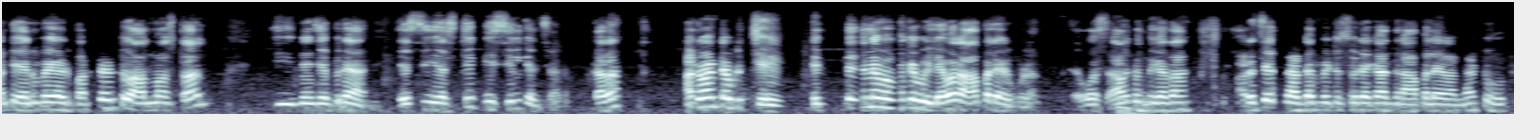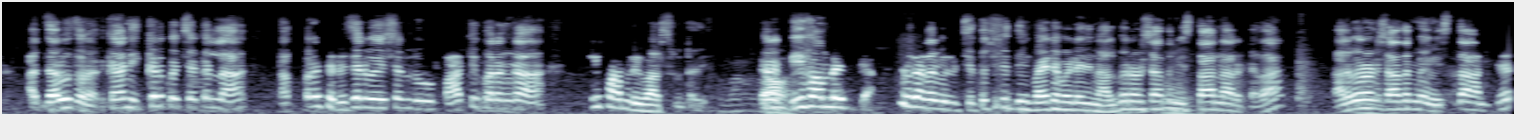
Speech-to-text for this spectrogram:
అంటే ఎనభై ఏడు పర్సెంట్ ఆల్మోస్ట్ ఆల్ ఈ నేను చెప్పిన ఎస్సీ ఎస్టీ బీసీలు గెలిచారు. కదా? అటువంటిప్పుడు చైతన్యం వీళ్ళు ఎవరు ఆపలేరు కూడా. ఉంది కదా? అరచేతిని అడ్డం పెట్టి సూర్యకాంతిని ఆపలేరు అన్నట్టు అది జరుగుతున్నది. కానీ ఇక్కడికి వచ్చాకల్లా తప్పనిసరి రిజర్వేషన్లు పార్టీ పరంగా బీ ఫామ్లు ఇవ్వాల్సి ఉంటది. కానీ అవును. బీ ఫామ్లో అప్పుడు కదా వీళ్ళు చిత్తశుద్ధి బయటపడేది నలభై రెండు శాతం ఇస్తా అన్నారు కదా. నలభై రెండు శాతం మేము ఇస్తా అంటే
